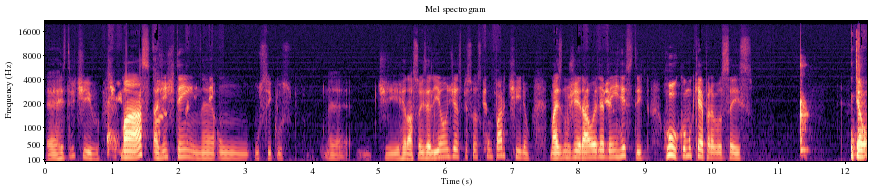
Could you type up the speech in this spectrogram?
é, restritivo. Mas a gente tem né, um, um ciclo é, de relações ali onde as pessoas compartilham. Mas no geral ele é bem restrito. Ru, como que é pra vocês? Então,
